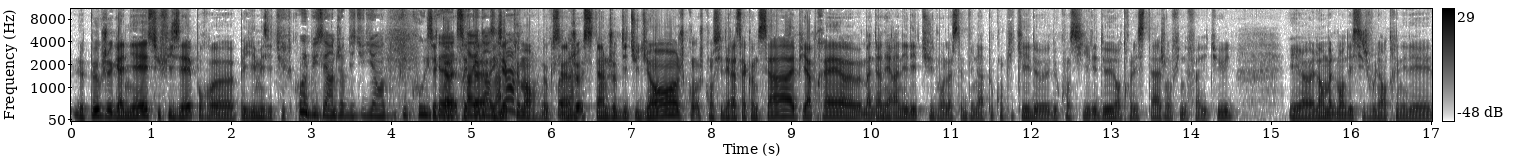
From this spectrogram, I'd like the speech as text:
le peu que je gagnais suffisait pour euh, payer mes études. Quoi. Oui, puis c'est un job d'étudiant un plus cool que travailler dans un Exactement. Donc c'est un, un, job d'étudiant, je, considérais ça comme ça. Et puis après, euh, ma dernière année d'études, bon là, ça devenait un peu compliqué de, concilier les deux entre les stages, mon fin de fin d'études. Et euh, là, on m'a demandé si je voulais entraîner des,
